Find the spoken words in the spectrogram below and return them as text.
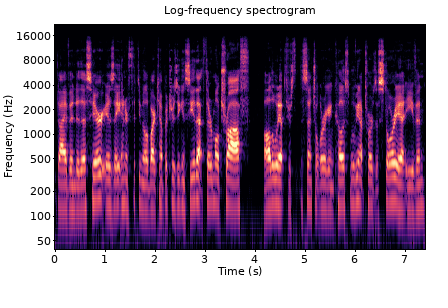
dive into this here is 850 millibar temperatures. You can see that thermal trough all the way up through the central Oregon coast, moving up towards Astoria even.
